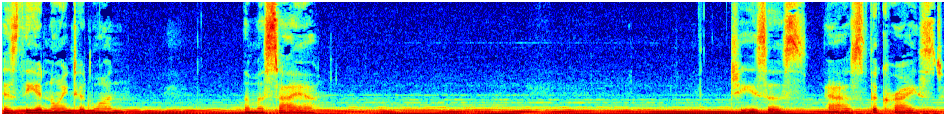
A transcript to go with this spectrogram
is the Anointed One, the Messiah. Jesus as the Christ,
